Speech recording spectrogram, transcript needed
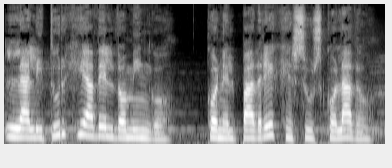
La liturgia del domingo con el Padre Jesús Colado.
